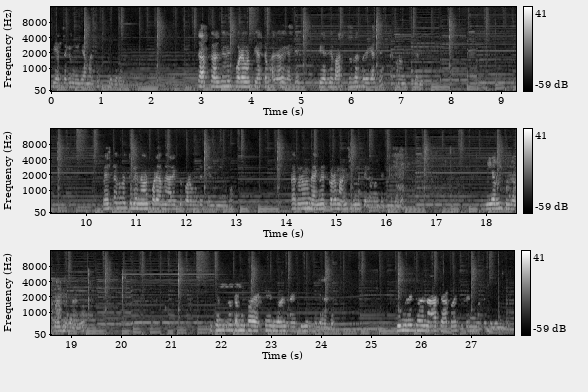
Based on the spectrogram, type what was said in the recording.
পেঁয়াজটাকে মিডিয়াম আছে ভেজে নেব চার পাঁচ মিনিট পরে আমার পেঁয়াজটা ভাজা হয়ে গেছে, পেঁয়াজের বাস্তবতা হয়ে গেছে, এখন আমি তুলে নেব। পেঁয়াজটাগুলো তুলে নেওয়ার পরে আমি আরেকটু গরম মধ্যে তেল দিয়ে দেবো। এখন আমি ম্যাগনেট করে মাংসগুলো তেলের মধ্যে দিয়ে দেবো। দিয়ে আমি সুন্দর করে ভেজে নেব। চিকেনগুলোকে আমি কয়েক সেকেন্ড ধরে নাড়ি দিয়ে ভেজে নেব দু মিনিট ধরে নাড়াচাড়া করে চিকেনের মধ্যে ভেজে নেব।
